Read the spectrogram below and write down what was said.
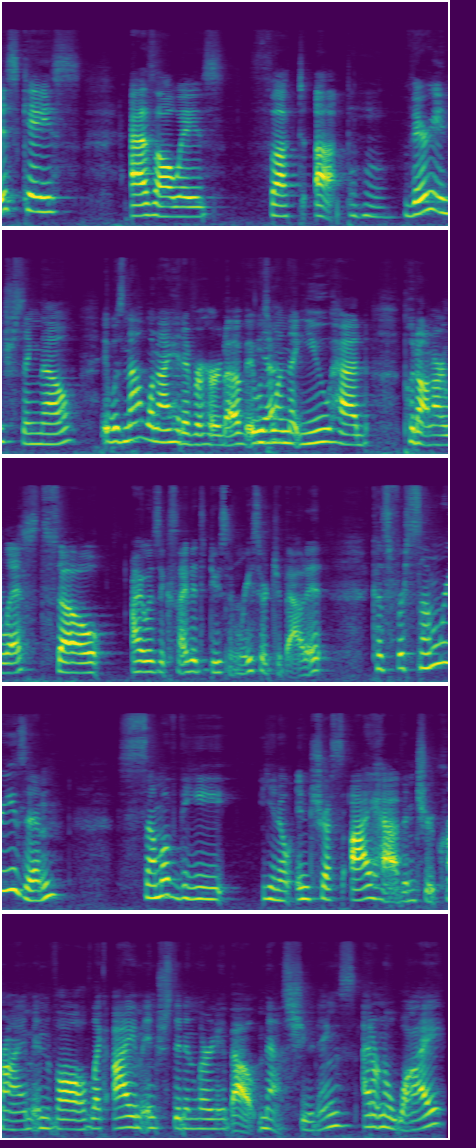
This case, as always, fucked up. Mm-hmm. Very interesting, though. It was not one I had ever heard of. It was Yeah. one that you had put on our list. So I was excited to do some research about it. Because for some reason, some of the you know interests I have in true crime involve like I am interested in learning about mass shootings. I don't know why.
